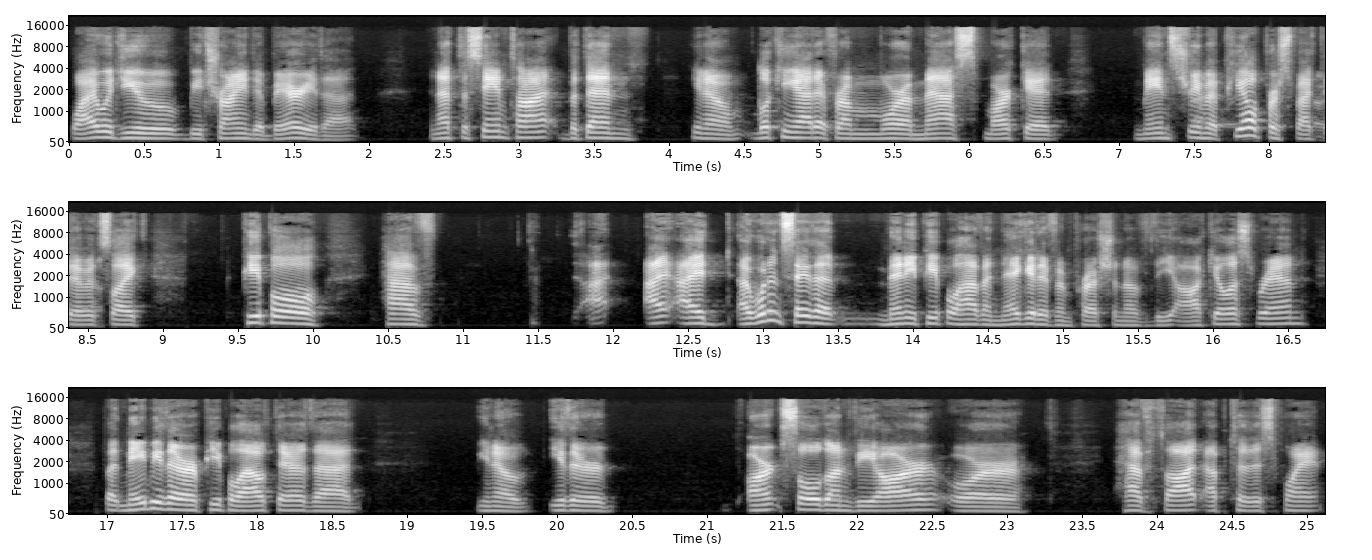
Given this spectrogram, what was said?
why would you be trying to bury that? And at the same time, but then you know, looking at it from more a mass market, mainstream appeal perspective, yeah. it's like people have. I, I I I wouldn't say that many people have a negative impression of the Oculus brand, but maybe there are people out there that you know either aren't sold on VR or have thought up to this point,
